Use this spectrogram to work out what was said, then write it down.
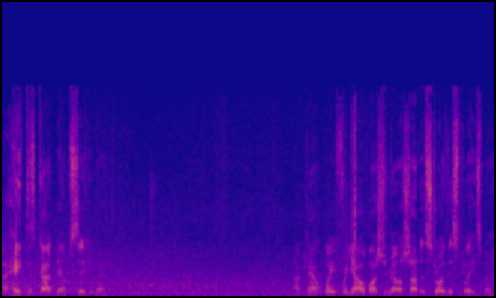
I hate this goddamn city, man. I can't wait for Yahweh Shem Shah to destroy this place, man.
